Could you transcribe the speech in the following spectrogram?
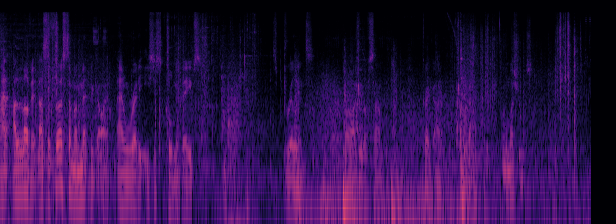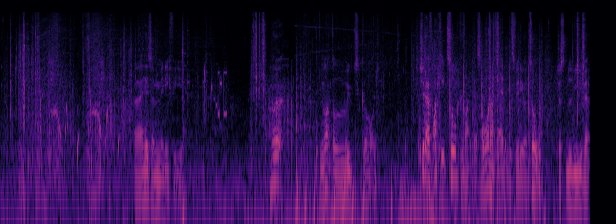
And I love it. That's the first time I met the guy, and already he's just called me babes. It's brilliant. Oh, I do love Sam. Great guy. Funny guy. Oh, mushrooms. Uh, here's a mini for you. You like the loot god. Do you know, if I keep talking like this, I won't have to edit this video at all. Just leave it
